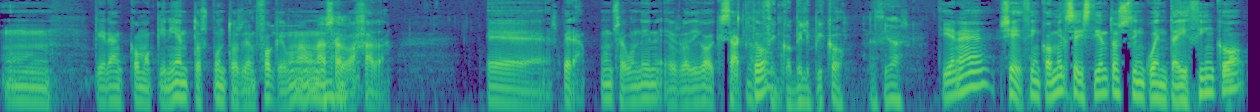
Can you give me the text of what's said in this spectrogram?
mm, que eran como 500 puntos de enfoque, una, una salvajada. Eh, espera, un segundín, os lo digo exacto. Cinco mil y pico, decías. Tiene, sí, 5.655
